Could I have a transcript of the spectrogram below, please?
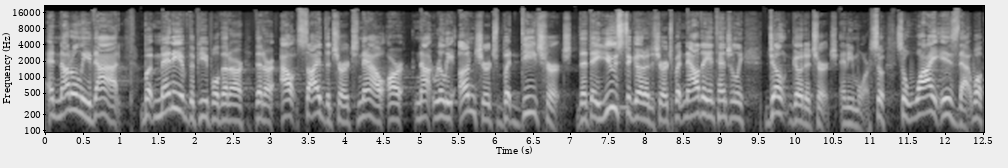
and not only that, but many of the people that are that are outside the church now are not really unchurched, but dechurched. That they used to go to the church, but now they intentionally don't go to church anymore. So, so why is that? Well,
